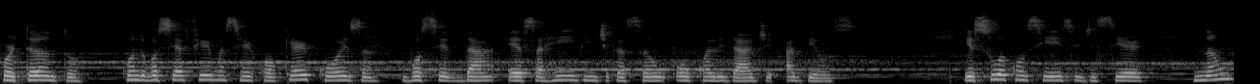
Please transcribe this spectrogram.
Portanto, quando você afirma ser qualquer coisa, você dá essa reivindicação ou qualidade a Deus. E sua consciência de ser não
